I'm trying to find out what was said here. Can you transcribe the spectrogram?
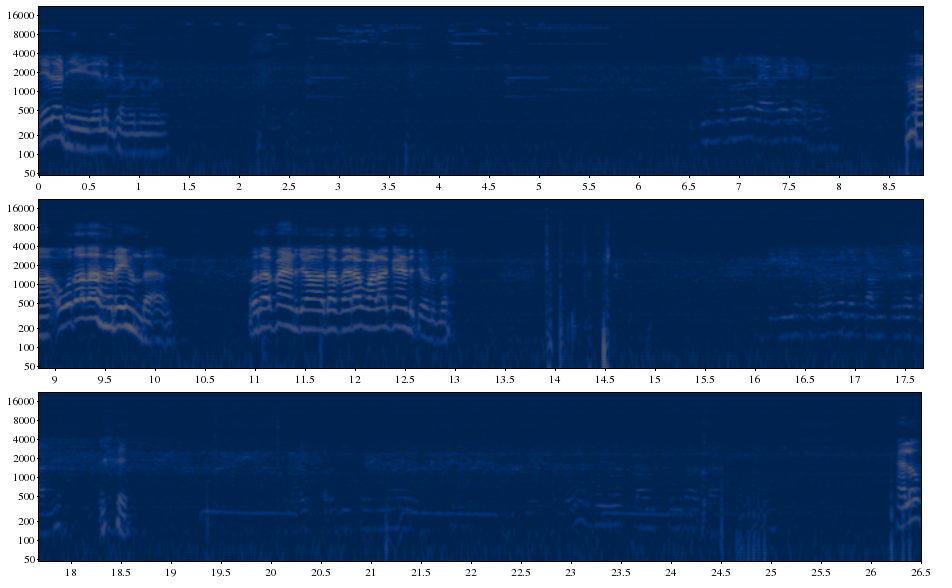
ਇਹ ਤਾਂ ਠੀਕ ਜੇ ਲੱਗਿਆ ਮੈਨੂੰ ਮੈਨੂੰ। ਹਾਂ। ਉਹਦਾ ਤਾਂ ਸਰੇ ਹੁੰਦਾ। ਉਹਦਾ ਭੈਣ ਜੋ ਦਾ ਪਹਿਰਾ ਵਾਲਾ ਘੈਂਟ ਚੁਣਦਾ। Hello?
